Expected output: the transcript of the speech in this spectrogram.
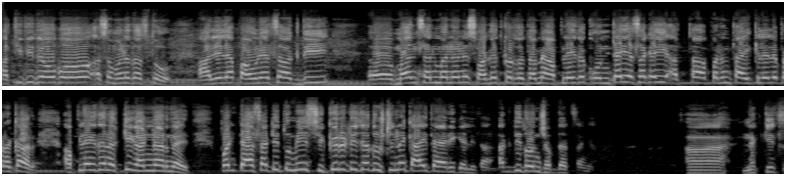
अतिथी देवो भव असं म्हणत असतो. आलेल्या पाहुण्याचं अगदी मान सन्मानाने स्वागत करतो. त्यामुळे आपल्या इथं कोणताही असा काही आत्तापर्यंत ऐकलेले प्रकार आपल्या इथं नक्की घडणार नाहीत. पण त्यासाठी तुम्ही सिक्युरिटीच्या दृष्टीने काय तयारी केली? तर अगदी दोन शब्दात सांगा. नक्कीच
